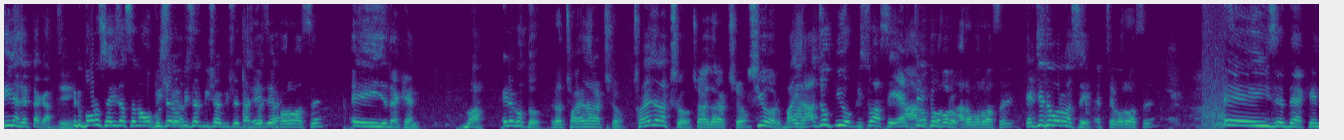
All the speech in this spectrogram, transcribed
তিন হাজার টাকা? একটু বড় সাইজ আছে না? অফিসার। অফিসার বিষয় বিষয় থাকবে এই যে বড় আছে। এই যে দেখেন বাহ! এটা কত? এটা ছয় হাজার আটশো। ছয় হাজার আটশো? ছয় হাজার আটশো। শিওর ভাই রাজকীয় কিছু আছে এর চেয়ে তো বড়। আরও বড় আছে। এর চেয়ে তো বড় আছে? এর চেয়ে বড় আছে। এই যে দেখেন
